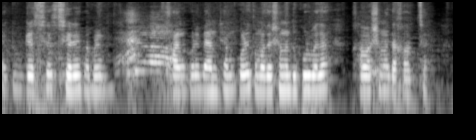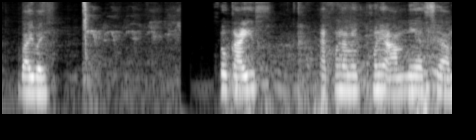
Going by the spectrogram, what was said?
একটু ড্রেস ফ্রেস ছেড়ে তারপরে স্নান করে, ব্যায়াম ট্যায়াম করে তোমাদের সঙ্গে দুপুরবেলা খাওয়ার সময় দেখা হচ্ছে। বাই বাই তো গাইস এখন আমি একটুখানি আম নিয়ে এসেছি আম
